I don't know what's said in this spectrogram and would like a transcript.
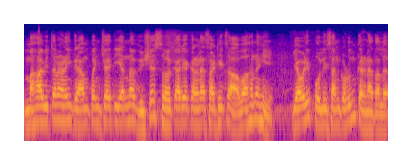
महावितरण आणि ग्रामपंचायती यांना विशेष सहकार्य करण्यासाठीचं आवाहनही यावेळी पोलिसांकडून करण्यात आलं.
